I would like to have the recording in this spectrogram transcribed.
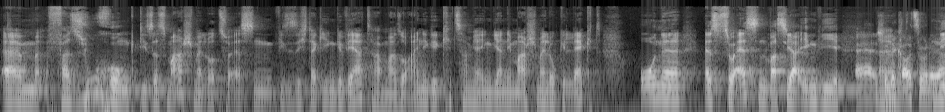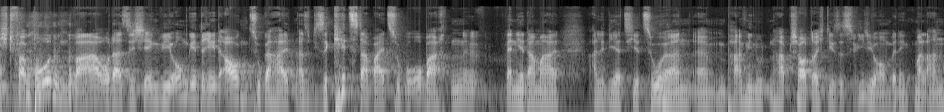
ähm, Versuchung, dieses Marshmallow zu essen, wie sie sich dagegen gewehrt haben. Also einige Kids haben ja irgendwie an dem Marshmallow geleckt ohne es zu essen, was ja irgendwie äh, äh, Grauzone, ja. nicht verboten war oder sich irgendwie umgedreht, Augen zugehalten. Also diese Kids dabei zu beobachten, wenn ihr da mal, alle, die jetzt hier zuhören, ähm, ein paar Minuten habt, schaut euch dieses Video unbedingt mal an,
